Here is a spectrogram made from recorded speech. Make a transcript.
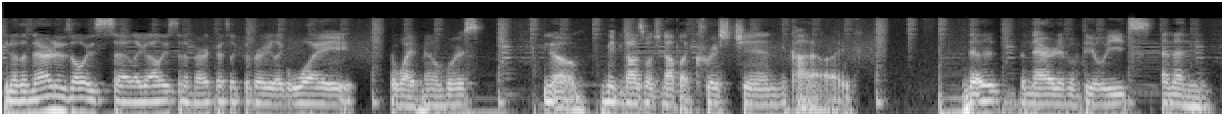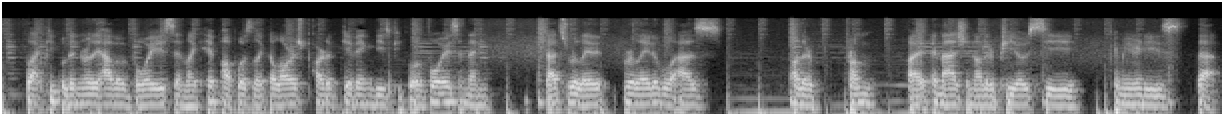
you know, the narrative's always set, like at least in America, it's like the very like white, the white male voice. You know, maybe not as much not like Christian, kind of like the the narrative of the elites, and then black people didn't really have a voice, and like hip hop was like a large part of giving these people a voice, and then that's related relatable as other from I imagine other POC communities that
